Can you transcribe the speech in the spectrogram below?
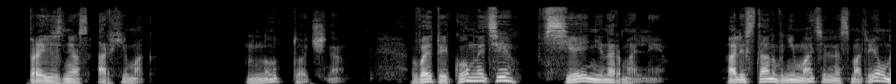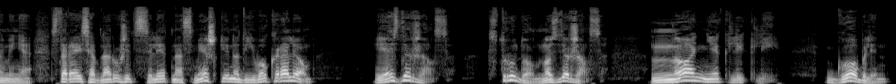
— произнес Архимаг. «Ну, точно. В этой комнате все ненормальные». Алистан внимательно смотрел на меня, стараясь обнаружить след насмешки над его королем. Я сдержался. С трудом, но сдержался. Но не кликли. Гоблин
